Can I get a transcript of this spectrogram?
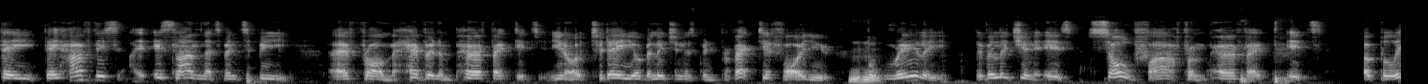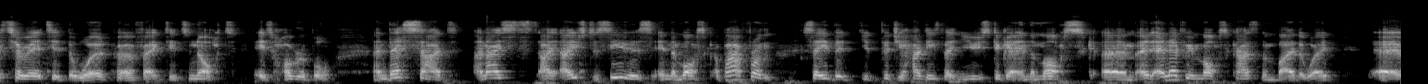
They they have this Islam that's meant to be uh, from heaven and perfect. It's you know today your religion has been perfected for you, Mhm. but really the religion is so far from perfect. It's obliterated the word perfect. It's not. It's horrible. And they're sad. And I, I used to see this in the mosque. Apart from, say, the, the jihadis that you used to get in the mosque, um, and, and every mosque has them, by the way, uh,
